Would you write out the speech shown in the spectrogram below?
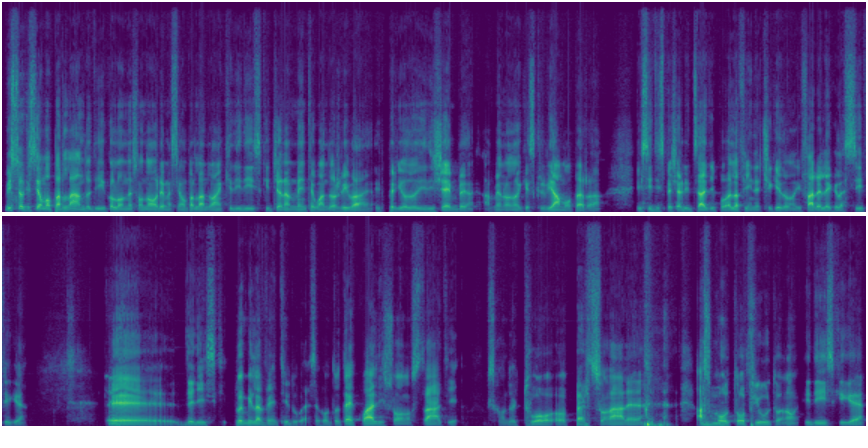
Visto che stiamo parlando di colonne sonore, ma stiamo parlando anche di dischi, generalmente quando arriva il periodo di dicembre, almeno noi che scriviamo per i siti specializzati, poi alla fine ci chiedono di fare le classifiche eh, dei dischi. 2022, secondo te quali sono stati, secondo il tuo personale ascolto o fiuto, no? i dischi che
